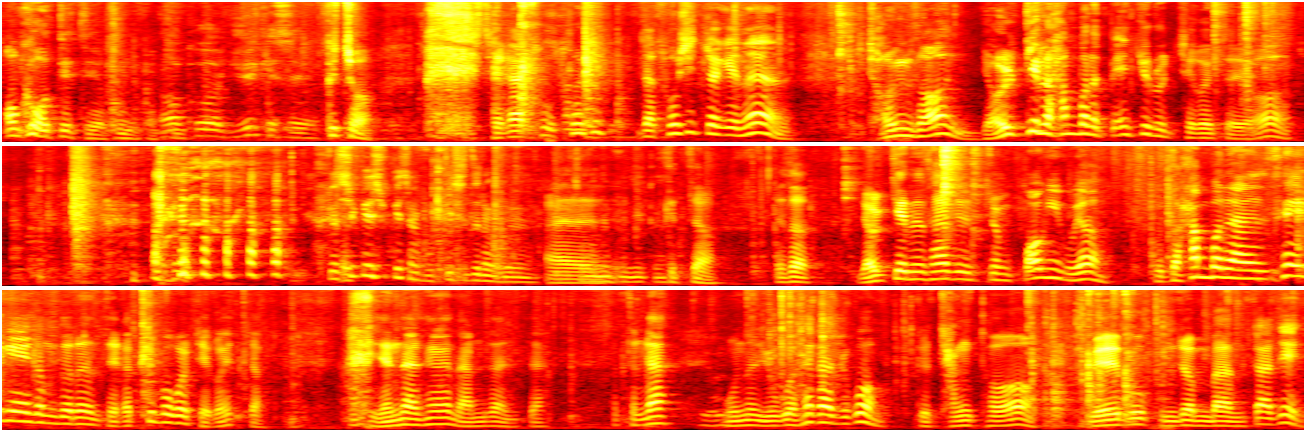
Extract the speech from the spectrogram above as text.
어 그거 어땠어요? 보니까. 어 그거 유익했어요. 그쵸? 크, 제가 소, 소시, 소시적에는 전선 10개를 한 번에 뺀줄로 제거했어요. 그러니까 쉽게 쉽게 잘못 끼시더라고요. 에, 저번에 보니까. 그쵸. 그래서 10개는 사실 좀 뻥이고요. 그것도 한 번에 한 3개 정도는 제가 피복을 제거했죠. 아, 옛날 생각이 납니다, 진짜. 하여튼간 오늘 요거 해가지고 그 장터 외부 분전반까지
